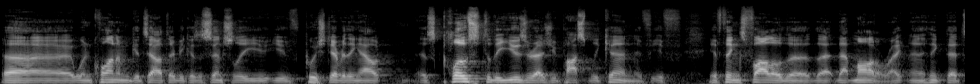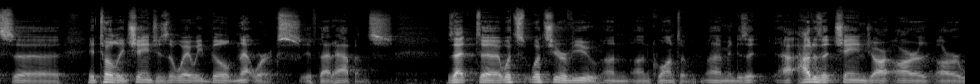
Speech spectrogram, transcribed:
when quantum gets out there because essentially you, you've pushed everything out as close to the user as you possibly can if if, if things follow the that, that model right? And I think that's uh, it totally changes the way we build networks if that happens. Is that uh, what's what's your view on, on quantum? I mean does it how does it change our our our,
